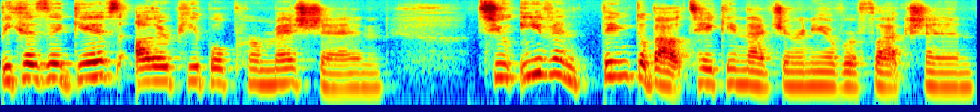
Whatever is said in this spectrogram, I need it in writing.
because it gives other people permission to even think about taking that journey of reflection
